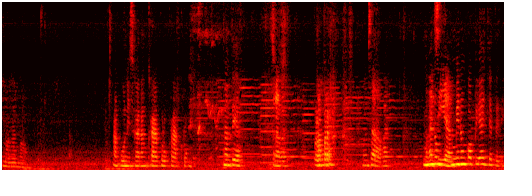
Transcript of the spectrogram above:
Semangat mau. aku nih sekarang kerakruk kerakruk nanti ya. Kenapa? Lapar. Mau sarapan makan minum, siang. minum kopi aja tadi.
